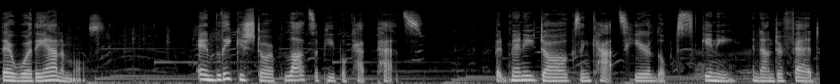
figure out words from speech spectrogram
there were the animals. In Blikkiesdorp, lots of people kept pets, but many dogs and cats here looked skinny and underfed,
